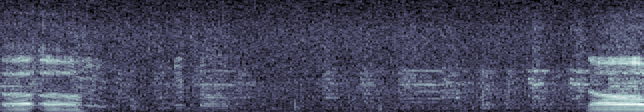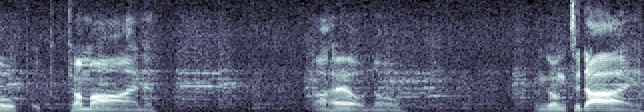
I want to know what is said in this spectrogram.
Uh-oh. No, c- c- come on. Oh, hell no. I'm going to die.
